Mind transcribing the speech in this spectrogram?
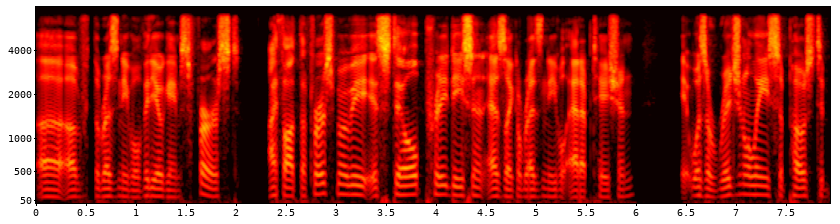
of the Resident Evil video games first, I thought the first movie is still pretty decent as like a Resident Evil adaptation. It was originally supposed to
